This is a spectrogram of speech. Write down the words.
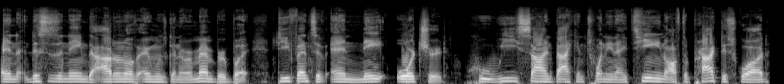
and this is a name that I don't know if everyone's going to remember, but defensive end Nate Orchard, who we signed back in 2019 off the practice squad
